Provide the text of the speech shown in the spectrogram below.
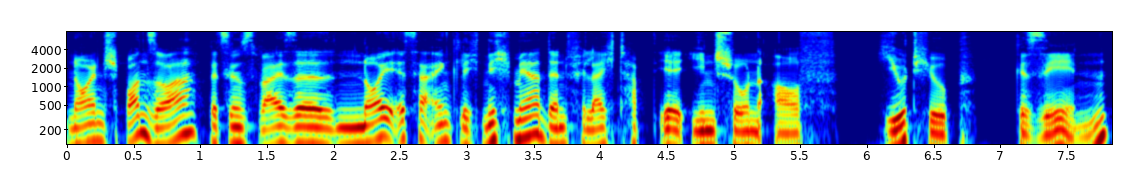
neuen Sponsor, beziehungsweise neu ist er eigentlich nicht mehr, denn vielleicht habt ihr ihn schon auf YouTube gesehen,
